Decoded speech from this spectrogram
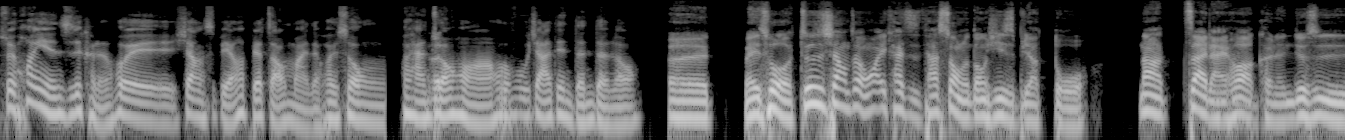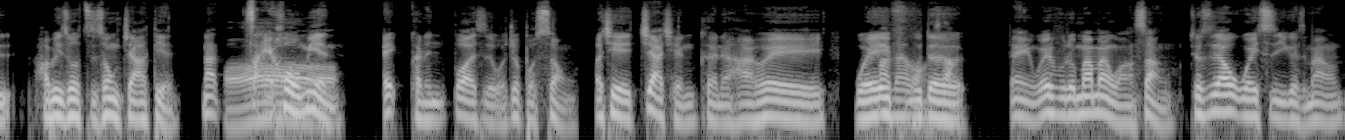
所以换言之，可能会像是比方说比较早买的，会送会含装潢啊，或附家电等等喽。呃，没错，就是像这种话，一开始他送的东西是比较多。那再来的话，可能就是好比说只送家电。那在后面，哎，可能不好意思，我就不送，而且价钱可能还会微幅的。哎，微幅都慢慢往上，就是要维持一个什么样？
